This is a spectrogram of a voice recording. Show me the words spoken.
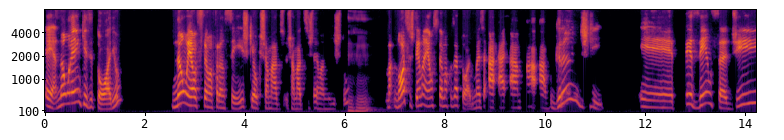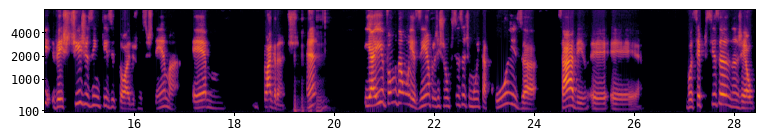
É, não é inquisitório. Não é o sistema francês, que é o que chamado, chamado sistema misto. Uhum. Nosso sistema é um sistema acusatório, mas a, a, a, a grande é, presença de vestígios inquisitórios no sistema é flagrante. Né? Uhum. E aí, vamos dar um exemplo, a gente não precisa de muita coisa, sabe? É, é, você precisa, Angel,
